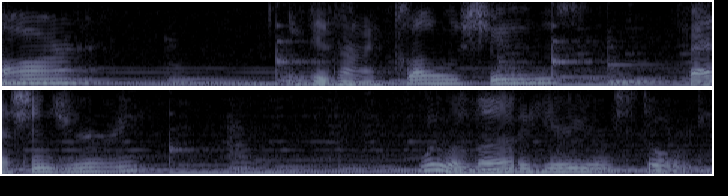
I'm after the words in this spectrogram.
or you design clothes, shoes, fashion jewelry, we would love to hear your story.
